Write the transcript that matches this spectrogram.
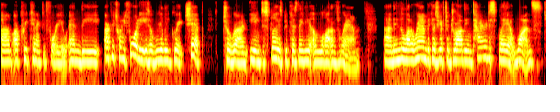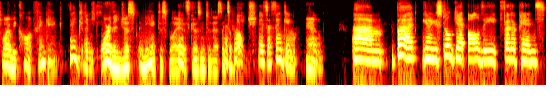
um, are pre-connected for you. And the RP2040 is a really great chip to run e-ink displays because they need a lot of RAM. Uh, they need a lot of RAM because you have to draw the entire display at once. That's why we call it Think Ink. Think There's more than just an e-ink display It's- that goes into this. It's a right. bunch. it's a thinking. Yeah. Um, but you know, you still get all of the feather pins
